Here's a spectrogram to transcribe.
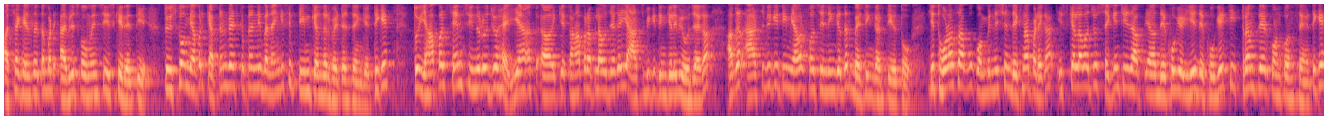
अच्छा खेल सकता है बट एवरेज परफॉर्मेंस इसकी रहती है। तो इसको हम यहाँ पर कैप्टन वाइस कैप्टन नहीं बनाएँगे, सिर्फ़ टीम के अंदर वेटेज देंगे, ठीक है? तो यहाँ पर सेम सीनरो जो है, ये कहाँ पर अप्लाई हो जाएगा? ये आरसीबी की टीम के लिए भी हो जाएगा। अगर आरसीबी की टीम यहाँ पर फ़र्स्ट इनिंग के अंदर बैटिंग करती है तो ये थोड़ा सा आपको कॉम्बिनेशन देखना पड़ेगा। इसके अलावा जो सेकंड चीज़ आप देखोगे, ये देखोगे कि ट्रंप प्लेयर कौन कौन से हैं, ठीक है?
